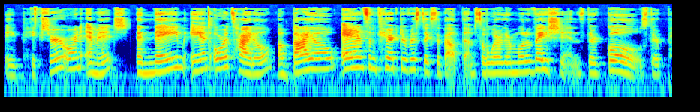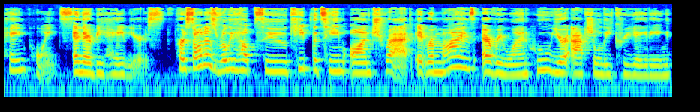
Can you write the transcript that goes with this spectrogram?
a picture or an image, a name and or a title, a bio, and some characteristics about them. So what are their motivations, their goals, their pain points, and their behaviors. Personas really help to keep the team on track. It reminds everyone who you're actually creating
